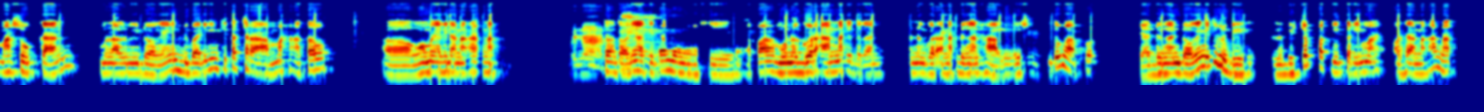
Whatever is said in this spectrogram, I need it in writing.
masukan melalui dongeng dibandingin kita ceramah atau eh, ngomelin anak-anak Benar. contohnya Hmm. kita mau ngasih apa mau negur anak gitu kan menegur anak dengan halus Hmm. itu nggak ya dengan dongeng itu lebih lebih cepat diterima oleh anak-anak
